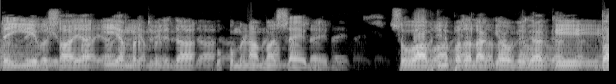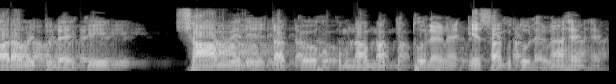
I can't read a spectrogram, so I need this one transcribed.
ਦਈਏ ਵਸਾਇਆ ਇਹ ਅੰਮ੍ਰਿਤ ਵੇਲੇ ਦਾ ਹੁਕਮਨਾਮਾ ਸਾਹਿਬ ਹੈ। ਸੋ ਆਪ ਜੀ ਨੂੰ ਪਤਾ ਲੱਗ ਗਿਆ ਹੋਵੇਗਾ ਕਿ 12 ਵਜੇ ਤੋਂ ਲੈ ਕੇ ਸ਼ਾਮ ਵੇਲੇ ਤੱਕ ਹੁਕਮਨਾਮਾ ਕਿੱਥੋਂ ਲੈਣਾ ਹੈ? ਇਹ ਸੰਗ ਤੋਂ ਲੈਣਾ ਹੈ।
